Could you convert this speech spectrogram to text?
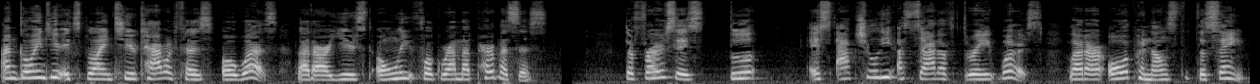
I'm going to explain two characters or words that are used only for grammar purposes. The first is the. It's actually a set of three words that are all pronounced the same.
